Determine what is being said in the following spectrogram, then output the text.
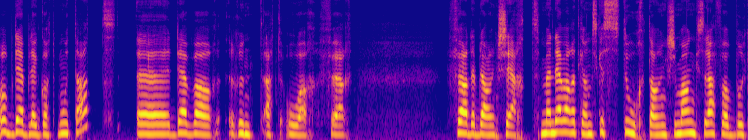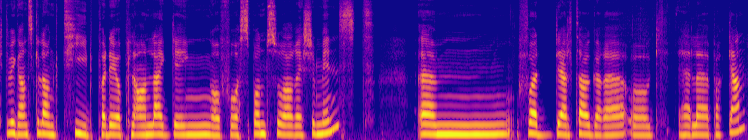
Og det ble godt mottatt. Eh, det var rundt et år før, før det ble arrangert. Men det var et ganske stort arrangement, så derfor brukte vi ganske lang tid på det og planlegging og få sponsorer, ikke minst. Um, få deltakere og hele pakken.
